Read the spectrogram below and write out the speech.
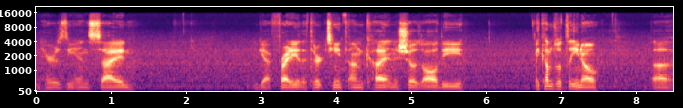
And here's the inside. You got Friday the 13th uncut, and it shows all the. It comes with, you know, uh,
